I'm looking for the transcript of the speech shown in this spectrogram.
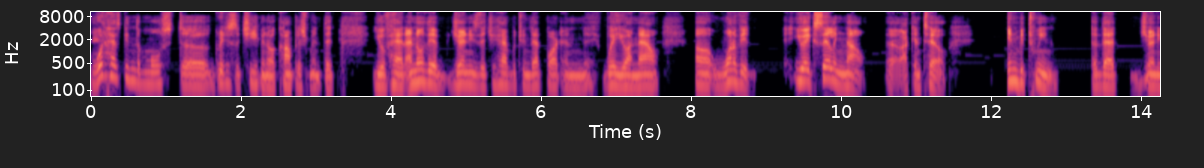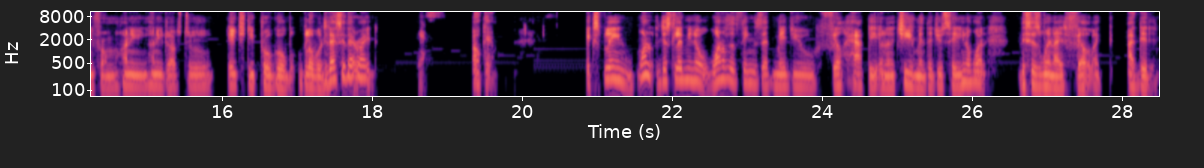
what has been the most uh, greatest achievement or accomplishment that you've had? I know there are journeys that you have between that part and where you are now. Uh, one of it, you're excelling now. Uh, I can tell. In between uh, that journey from Honey Honey Drops to HD Pro Global, Global. Did I say that right? Yes. Okay. Explain one. Just let me know one of the things that made you feel happy, an achievement that you say, you know what, this is when I felt like I did it.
